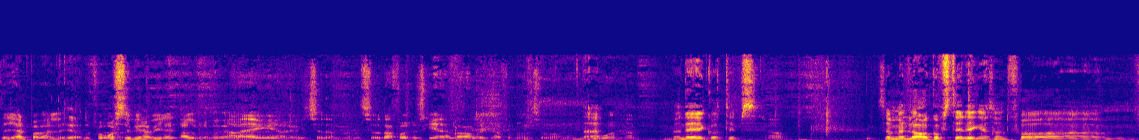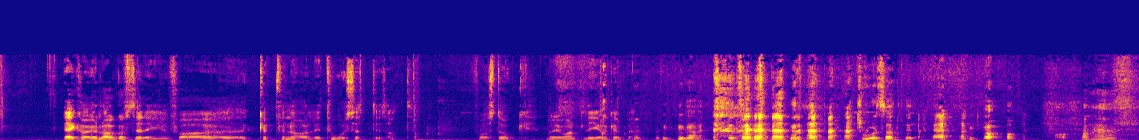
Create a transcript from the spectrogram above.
Det hjelper veldig. Det det. For oss som begynner å bli litt eldre. Så, ja, jeg gjør jo ikke det. Men, så derfor husker jeg heller aldri hva for noen som var gode. Men Men det er et godt tips. ja. Så med lagoppstillingen sånn, fra um, Jeg har jo lagoppstillingen fra cupfinalen i 72 sant, for Stoke, når de vant ligacupen. Nei, det er sant. 72.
